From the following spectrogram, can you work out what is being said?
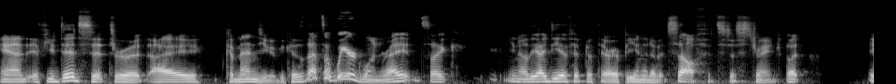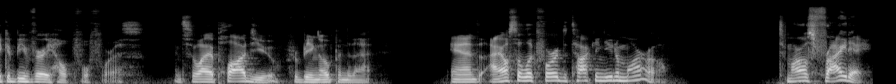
And if you did sit through it, I commend you because that's a weird one, right? It's like, you know, the idea of hypnotherapy in and of itself, it's just strange, but it could be very helpful for us. And so I applaud you for being open to that. And I also look forward to talking to you tomorrow. Tomorrow's Friday.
